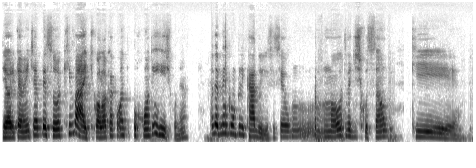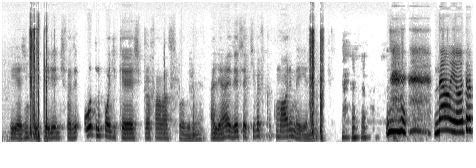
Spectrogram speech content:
teoricamente, é a pessoa que vai, que coloca por conta em risco, né? Mas é bem complicado isso. Isso é um, uma outra discussão que, que a gente teria de fazer outro podcast para falar sobre. Né? Aliás, esse aqui vai ficar com uma hora e meia, né? Não, e outra,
